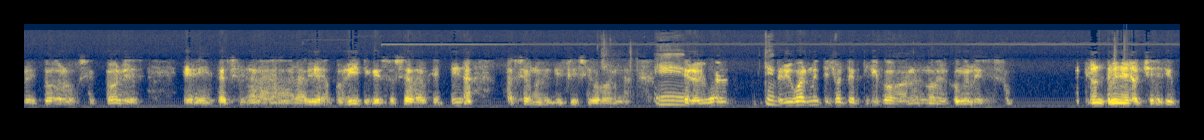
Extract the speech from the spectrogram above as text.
de todos los sectores, eh, casi la, la, vida política y social de Argentina, va a ser muy difícil gobernar. Eh, pero igual, pero igualmente yo te explico, hablando del Congreso, yo entré en el 80.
